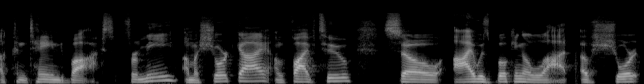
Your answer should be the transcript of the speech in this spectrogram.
a contained box. For me, I'm a short guy, I'm 5'2, so I was booking a lot of short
